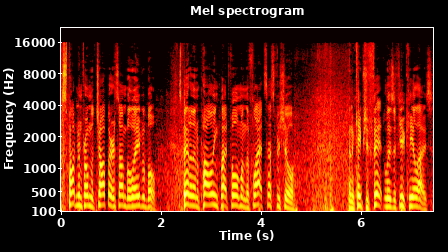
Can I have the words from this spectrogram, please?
Spotting them from the chopper, it's unbelievable. It's better than a poling platform on the flats, that's for sure. And it keeps you fit, lose a few kilos.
